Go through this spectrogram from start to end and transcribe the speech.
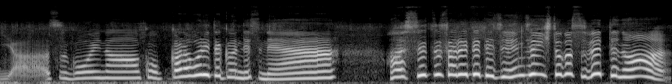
いやー、すごいなーこっから降りてくんですね。圧雪されてて全然人が滑ってな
